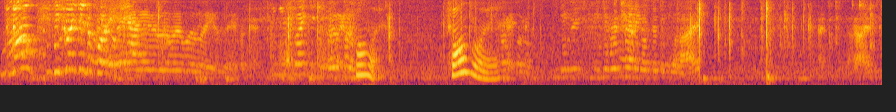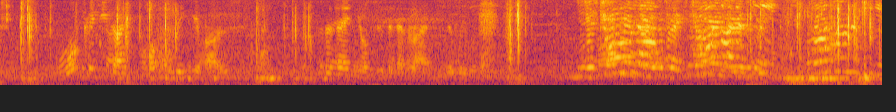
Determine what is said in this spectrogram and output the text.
no, he's going through the portal. Wait, Yeah, wait, wait, wait, wait, wait, wait. Okay. he's going through the portal. Fall boy. Fall boy. He was, he was trying to go through the portal. Guys, guys, what could you guys possibly give us other than your super netherite that we would? There's Trevor and Tyler. Trevor and Tyler. Thoughts on the team.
